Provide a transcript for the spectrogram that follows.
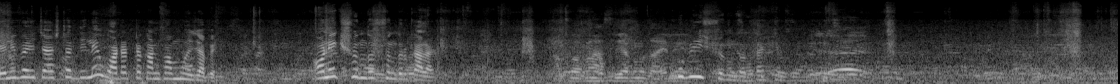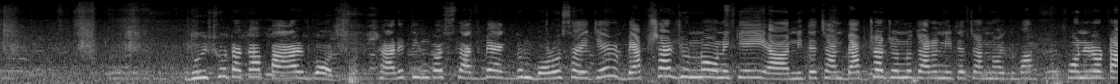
ডেলিভারি চার্জটা দিলে অর্ডারটা কনফার্ম হয়ে যাবে। অনেক সুন্দর সুন্দর কালার খুবই সুন্দর দেখেন দুইশো টাকা পার গজ। সাড়ে তিন গজ লাগবে একদম বড় সাইজের। ব্যবসার জন্য অনেকেই নিতে চান। ব্যবসার জন্য যারা নিতে চান হয়তো বা পনেরোটা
